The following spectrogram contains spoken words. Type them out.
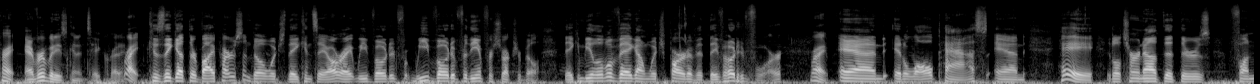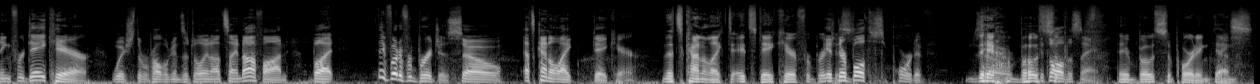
right, everybody's going to take credit. Right, because they got their bipartisan bill, which they can say, "All right, we voted for we voted for the infrastructure bill." They can be a little vague on which part of it they voted for, Right. And it'll all pass. And hey, it'll turn out that there's funding for daycare, which the Republicans have totally not signed off on, but they voted for bridges, so that's kind of like daycare. That's kind of like it's daycare for It, bridges. they're both supportive. They So are both. It's all the same. They're both supporting Yes. things.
